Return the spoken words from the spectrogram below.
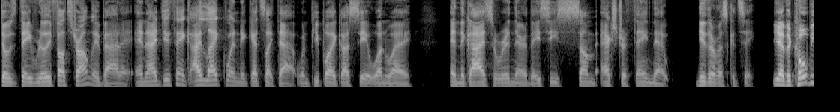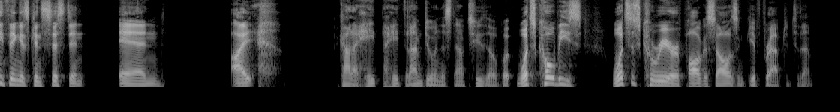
those they really felt strongly about it. And I do think I like when it gets like that, when people like us see it one way and the guys who are in there, they see some extra thing that neither of us could see. Yeah, the Kobe thing is consistent. And I God, I hate I hate that I'm doing this now too, though. But what's Kobe's what's his career if Pau Gasol isn't gift wrapped to them?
